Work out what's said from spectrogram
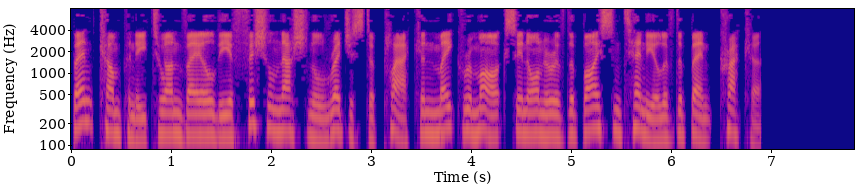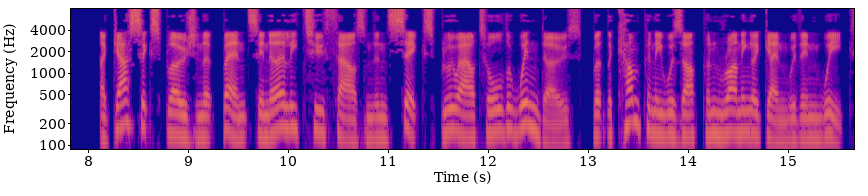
Bent Company to unveil the official National Register plaque and make remarks in honor of the bicentennial of the Bent cracker. A gas explosion at Bent's in early 2006 blew out all the windows, but the company was up and running again within weeks.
